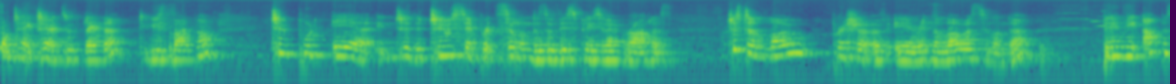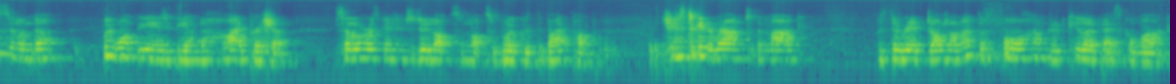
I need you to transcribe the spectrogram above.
or take turns with Glenda to use the bike pump, to put air into the two separate cylinders of this piece of apparatus. Just a low pressure of air in the lower cylinder, but in the upper cylinder, we want the air to be under high pressure. So Laura's going to do lots and lots of work with the bike pump. She has to get around to the mark with the red dot on it, the 400 kilopascal mark.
